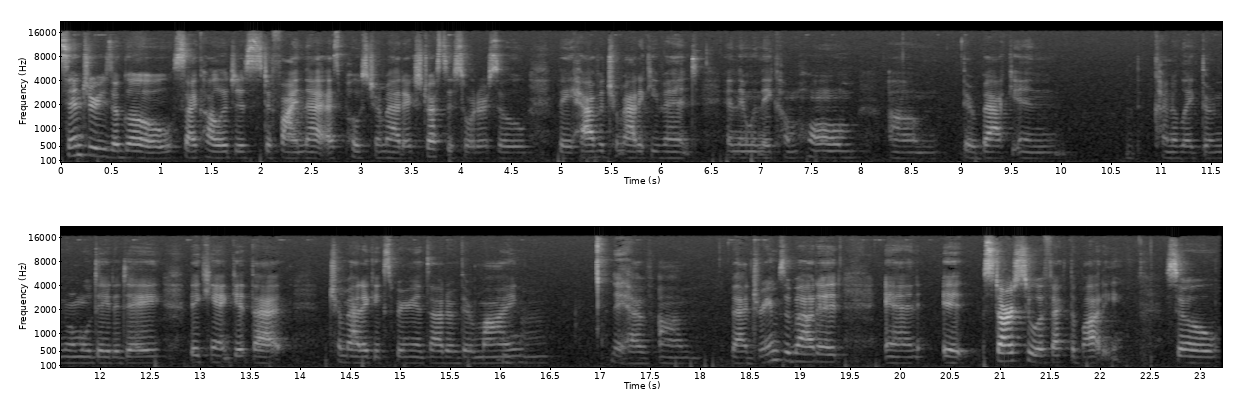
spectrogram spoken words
centuries ago, psychologists defined that as post traumatic stress disorder. So they have a traumatic event, and then when they come home, um, they're back in kind of like their normal day to day. They can't get that traumatic experience out of their mind. Mm-hmm. They have um, bad dreams about it, and it starts to affect the body. So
